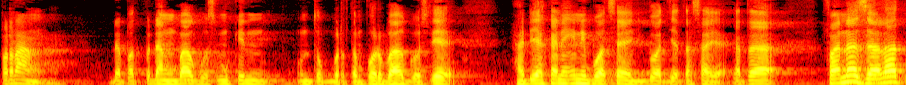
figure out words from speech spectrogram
perang dapat pedang bagus mungkin untuk bertempur bagus dia hadiahkan yang ini buat saya buat jatah saya kata fanazalat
